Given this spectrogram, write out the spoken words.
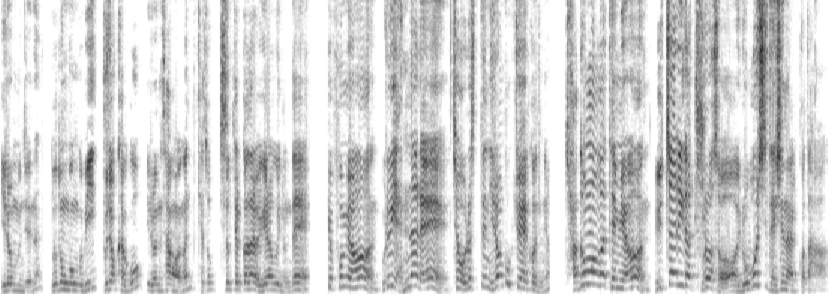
이런 문제는 노동 공급이 부족하고 이런 상황은 계속 지속될 거다라고 얘기를 하고 있는데 보면 우리가 옛날에 제가 어렸을 땐 이런 걱정 했거든요. 자동화가 되면 일자리가 줄어서 로봇이 대신할 거다.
